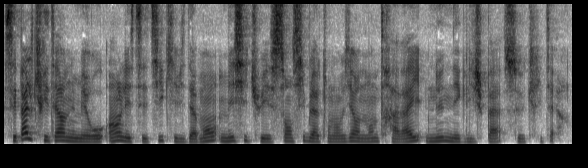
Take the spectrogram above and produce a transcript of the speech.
C'est pas le critère numéro 1, l'esthétique évidemment, mais si tu es sensible à ton environnement de travail, ne néglige pas ce critère.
